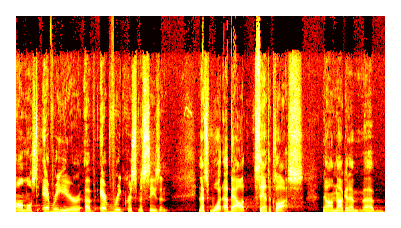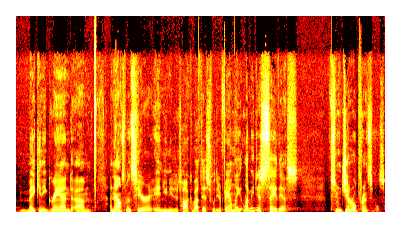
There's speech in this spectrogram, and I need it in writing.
almost every year of every Christmas season. And that's what about Santa Claus? Now, I'm not going to uh, make any grand um, announcements here, and you need to talk about this with your family. Let me just say this some general principles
